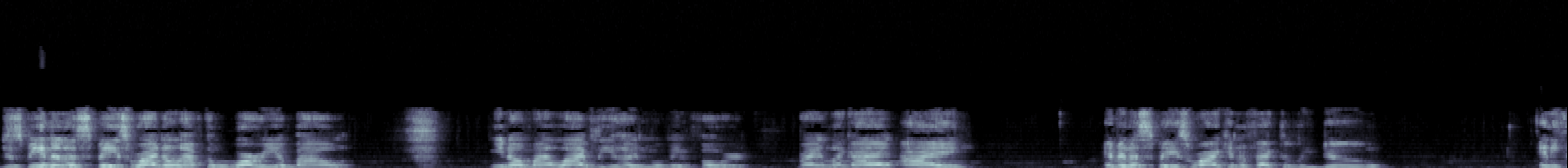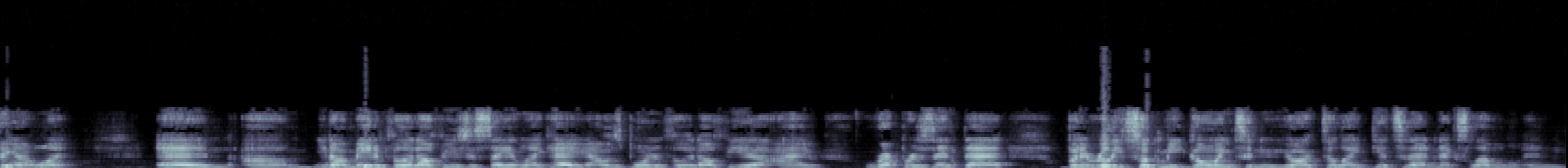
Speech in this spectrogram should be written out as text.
just being in a space where I don't have to worry about, you know, my livelihood moving forward. Right? Like I, I am in a space where I can effectively do anything I want. And um, you know, Made in Philadelphia is just saying like, hey, I was born in Philadelphia. I represent that. But it really took me going to New York to like get to that next level, and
